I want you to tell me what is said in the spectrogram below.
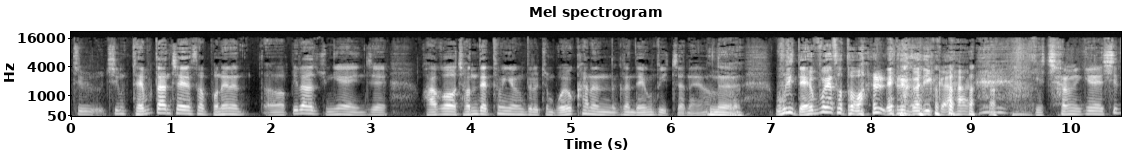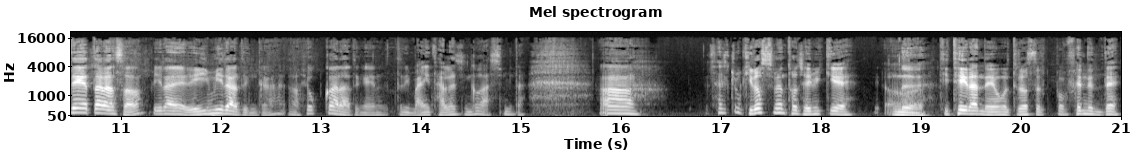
지금, 지금 대북 단체에서 보내는 어, 삐라 중에 이제 과거 전 대통령들을 좀 모욕하는 그런 내용도 있잖아요. 네. 우리 내부에서 더 화를 내는 거니까 이게 참 이게 시대에 따라서 삐라의 의미라든가 어, 효과라든가 이런 것들이 많이 달라진 것 같습니다. 아 사실 좀 길었으면 더 재밌게 어, 네. 디테일한 내용을 들었을 법했는데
